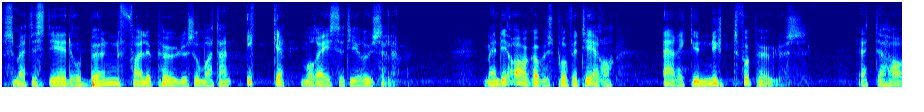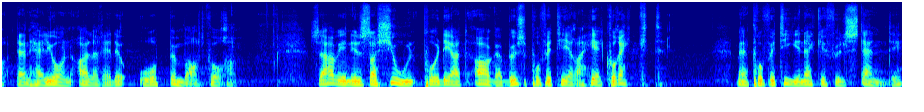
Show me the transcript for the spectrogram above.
som er til stede, å bønnfalle Paulus om at han ikke må reise til Jerusalem. Men det Agabus profeterer, er ikke nytt for Paulus. Dette har Den hellige ånd allerede åpenbart for ham. Så har vi en illustrasjon på det at Agabus profeterer helt korrekt. Men profetien er ikke fullstendig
